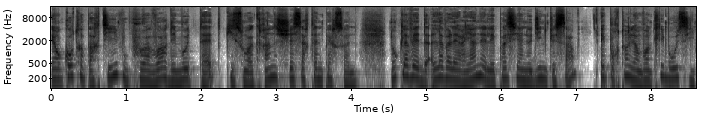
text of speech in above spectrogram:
Et en contrepartie, vous pouvez avoir des maux de tête qui sont à craindre chez certaines personnes. Donc la, la valériane, elle est pas si anodine que ça, et pourtant elle est en vente libre aussi.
